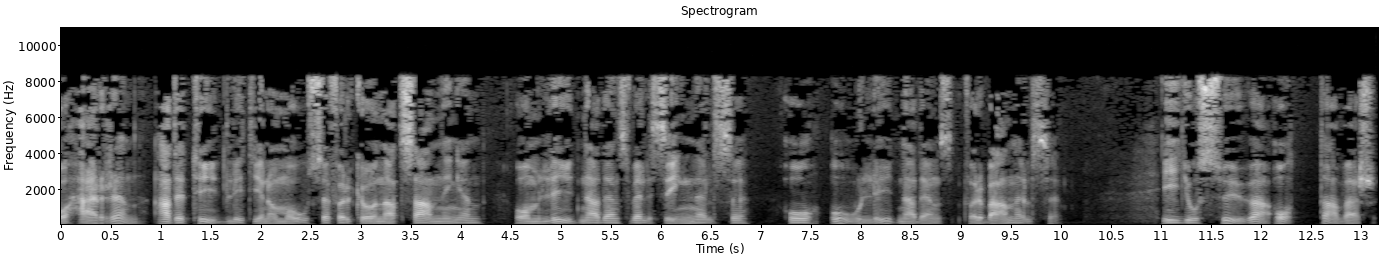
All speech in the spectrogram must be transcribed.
Och Herren hade tydligt genom Mose förkunnat sanningen om lydnadens välsignelse och olydnadens förbannelse. I Josua 8, vers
